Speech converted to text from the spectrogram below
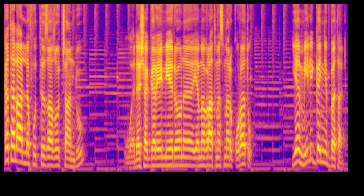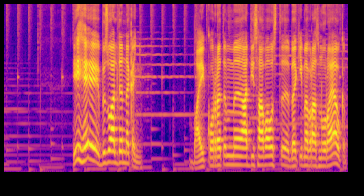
ከተላለፉት ትዕዛዞች አንዱ ወደ ሸገር የሚሄደውን የመብራት መስመር ቁረጡ የሚል ይገኝበታል። ይሄ ብዙ አልደነቀኝም። ባይቆረጥም አዲስ አበባ ውስጥ በቂ መብራት ኖሮ አያውቅም።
